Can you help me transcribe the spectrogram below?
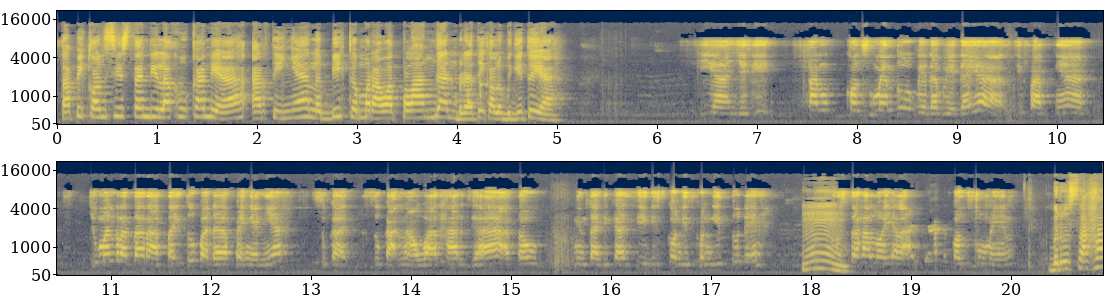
Tapi konsisten dilakukan ya artinya lebih ke merawat pelanggan berarti kalau begitu ya? Iya jadi kan konsumen tuh beda-beda ya sifatnya. Cuman rata-rata itu pada pengennya suka suka nawar harga atau minta dikasih diskon-diskon gitu deh hmm. berusaha loyal aja ke konsumen berusaha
